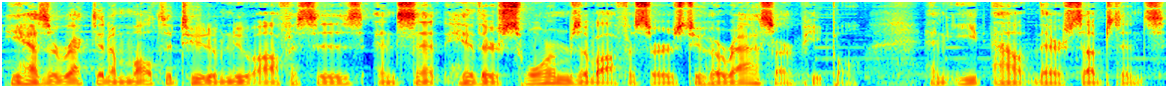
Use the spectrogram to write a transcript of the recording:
He has erected a multitude of new offices and sent hither swarms of officers to harass our people and eat out their substance.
